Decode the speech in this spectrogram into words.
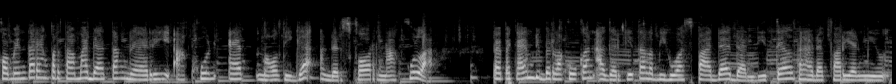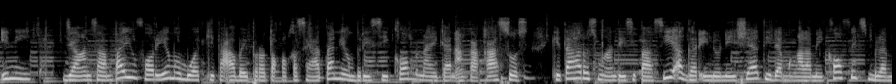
Komentar yang pertama datang dari akun @03 underscore nakula. PPKM diberlakukan agar kita lebih waspada dan detail terhadap varian Mu ini. Jangan sampai euforia membuat kita abai protokol kesehatan yang berisiko menaikkan angka kasus. Kita harus mengantisipasi agar Indonesia tidak mengalami COVID-19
